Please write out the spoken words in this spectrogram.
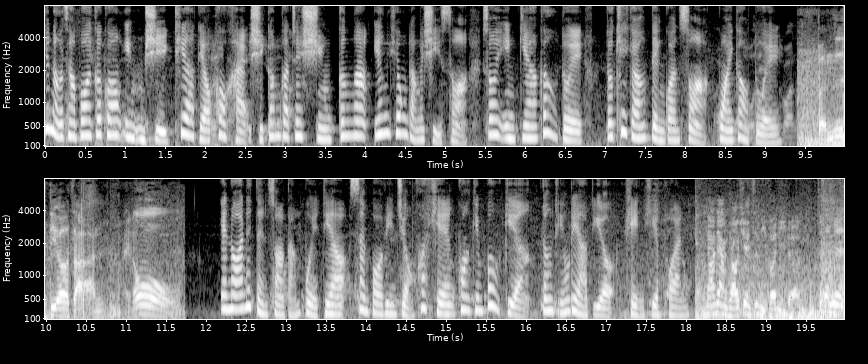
这两个查甫佫讲，因毋是拆掉破坏，是感觉这伤光啊，影响人的视线，所以因行到地，都去将电源线关到地。本日第二站，来喽！因安尼电线杆背掉，散步民众发现，赶紧报警，当场抓到现行犯。哪两条线是你分你的？这上面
